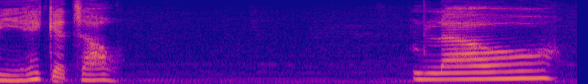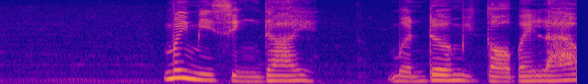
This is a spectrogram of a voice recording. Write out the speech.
มีให้แก่เจ้า แล้ว ไม่มีสิ่งใด เหมือนเดิมอีกต่อไปแล้ว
